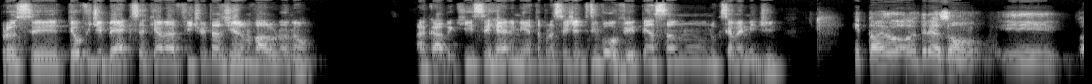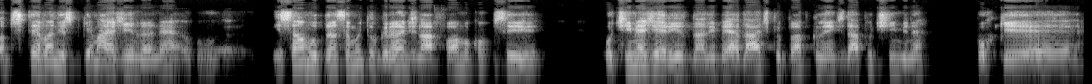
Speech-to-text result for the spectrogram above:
para você ter o feedback se aquela feature está gerando valor ou não. Acaba que se realimenta para você já desenvolver pensando no, no, que você vai medir. Então, eu, Andrezão, e observando isso, porque imagina, né? Isso é uma mudança muito grande na forma como se o time é gerido, na liberdade que o próprio cliente dá para o time, né? Porque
